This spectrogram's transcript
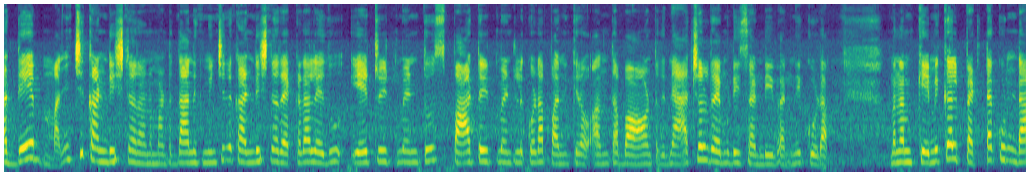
అదే మంచి కండిషనర్ అనమాట దానికి మించిన కండిషనర్ ఎక్కడా లేదు. ఏ ట్రీట్మెంటు స్పా ట్రీట్మెంట్లు కూడా పనికిరావు. అంత బాగుంటుంది. న్యాచురల్ రెమెడీస్ అండి ఇవన్నీ కూడా. మనం కెమికల్ పెట్టకుండా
